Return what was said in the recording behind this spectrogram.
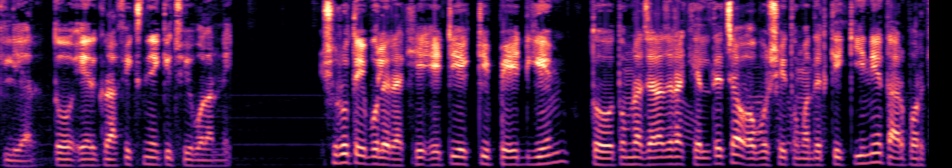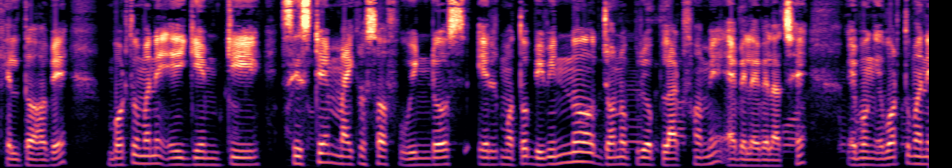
ক্লিয়ার তো এর গ্রাফিক্স নিয়ে কিছুই বলার নেই। শুরুতেই বলে রাখি, এটি একটি পেইড গেম তো তোমরা যারা যারা খেলতে চাও, অবশ্যই তোমাদেরকে কিনে তারপর খেলতে হবে? বর্তমানে এই গেমটি সিস্টেম মাইক্রোসফট উইন্ডোজ এর মতো বিভিন্ন জনপ্রিয় প্ল্যাটফর্মে অ্যাভেলেবেল আছে এবং বর্তমানে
